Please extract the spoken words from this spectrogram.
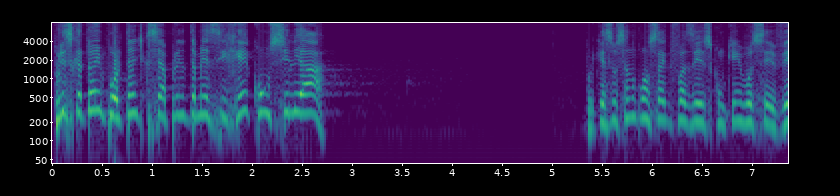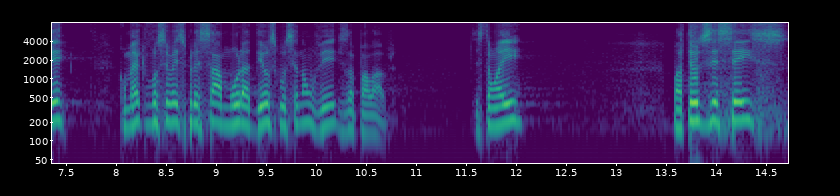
Por isso que é tão importante que você aprenda também a se reconciliar. Porque se você não consegue fazer isso com quem você vê, como é que você vai expressar amor a Deus que você não vê, diz a palavra? Vocês estão aí? Mateus 16,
